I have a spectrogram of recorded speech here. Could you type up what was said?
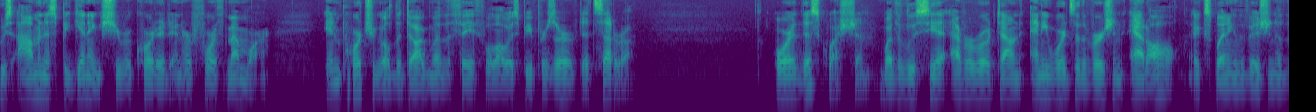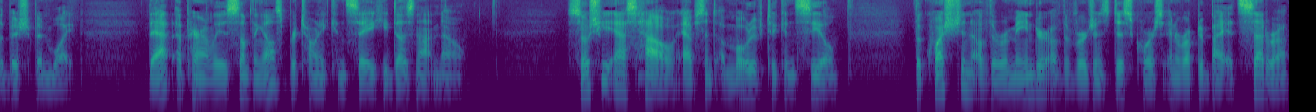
whose ominous beginning she recorded in her fourth memoir In Portugal, the dogma of the faith will always be preserved, etc. Or this question whether Lucia ever wrote down any words of the Virgin at all, explaining the vision of the bishop in white. That apparently is something else Bertone can say he does not know. Socci asks how, absent a motive to conceal, the question of the remainder of the Virgin's discourse interrupted by etc.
